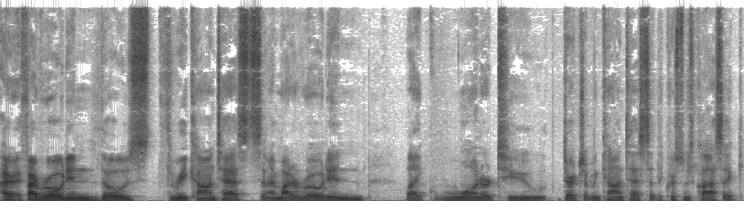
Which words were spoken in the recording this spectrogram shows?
I if I rode in those three contests and I might have rode in like one or two dirt jumping contests at the Christmas Classic.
